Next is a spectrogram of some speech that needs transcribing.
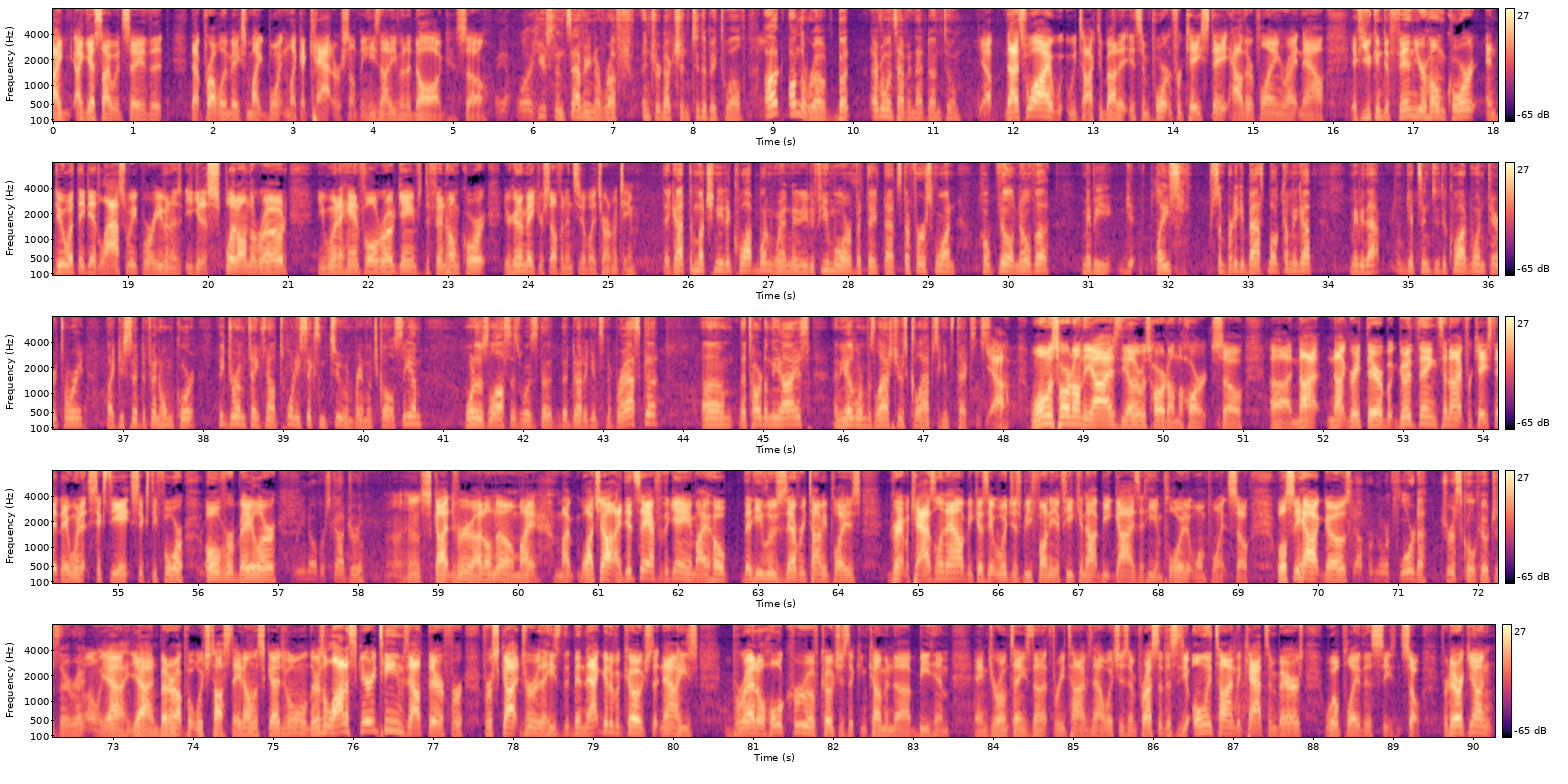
I, I guess I would say that that probably makes Mike Boynton like a cat or something. He's not even a dog. So Yeah, well, Houston's having a rough introduction to the Big 12 out on the road, but everyone's having that done to them. Yep, that's why we talked about it. It's important for K State how they're playing right now. If you can defend your home court and do what they did last week, where even a, you get a split on the road, you win a handful of road games, defend home court, you're going to make yourself an NCAA tournament team. They got the much needed quad one win. They need a few more, but they, that's their first one. Hope Villanova maybe get, plays some pretty good basketball coming up. Maybe that gets into the quad one territory. Like you said, defend home court. I think Jerome Tang's now 26 and 2 in Bramlage Coliseum. One of those losses was the, the dud against Nebraska. Um, that's hard on the eyes. And the other one was last year's collapse against Texas. Yeah, one was hard on the eyes, the other was hard on the heart. So uh, not not great there, but good thing tonight for K State. They win at 68-64 over Baylor. Three and over Scott Drew. Uh, Scott Drew, I don't know. Might might watch out. I did say after the game, I hope that he loses every time he plays Grant McCasland now because it would just be funny if he cannot beat guys that he employed at one point. So we'll see how it goes. Out for North Florida. Driscoll coaches there, right? Oh yeah, yeah, and better not put Wichita State on the schedule. There's a lot of scary teams out there for for Scott Drew. That he's been that good of a coach that now he's bred a whole crew of coaches that can come and uh, beat him. And Jerome Tang's done it three times now, which is impressive. This is the only time the Cats and Bears will play this season. So for Derek Young,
